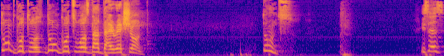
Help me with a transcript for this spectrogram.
Don't go towards, don't go towards that direction. Don't. He says,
